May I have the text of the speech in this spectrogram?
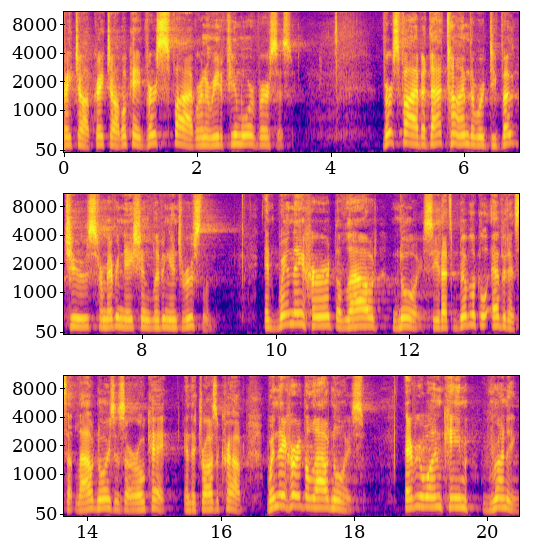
Great job, great job. Okay, verse 5. We're going to read a few more verses. Verse 5 At that time, there were devout Jews from every nation living in Jerusalem. And when they heard the loud noise, see, that's biblical evidence that loud noises are okay and it draws a crowd. When they heard the loud noise, everyone came running,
